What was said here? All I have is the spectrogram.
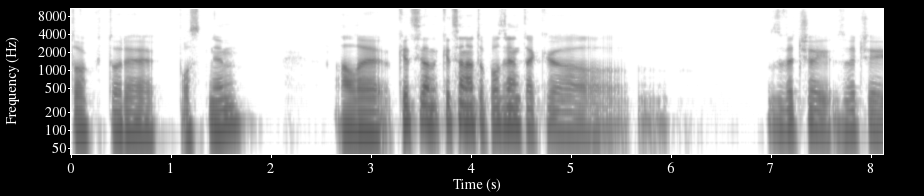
to, ktoré postnem, ale keď sa, keď sa na to pozriem, tak uh, z, väčšej, z väčšej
